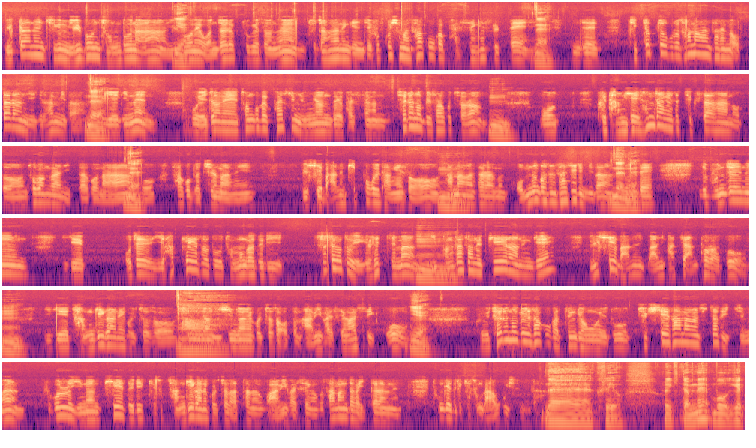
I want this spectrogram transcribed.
일단은 지금 일본 정부나 예. 일본의 원자력 쪽에서는 주장하는 게 이제 후쿠시마 사고가 발생했을 때 네. 이제 직접적으로 사망한 사람이 없다라는 얘기를 합니다. 네. 그 얘기는 뭐 예전에 1986년도에 발생한 체르노빌 사고처럼 음. 뭐그 당시에 현장에서 즉사한 어떤 소방관이 있다거나 네. 뭐 사고 며칠 만에 일시에 많은 피폭을 당해서 음. 사망한 사람은 없는 것은 사실입니다. 네네. 그런데 이제 문제는 이게 어제 이 학회에서도 전문가들이 스스로도 얘기를 했지만 음. 이 방사선의 피해라는 게 일시에 많이 많이 받지 않더라도 음. 이게 장기간에 걸쳐서 10년, 아. 20년에 걸쳐서 어떤 암이 발생할 수 있고 예. 그 체르노빌 사고 같은 경우에도 즉시에 사망한 숫자도 있지만 그걸로 인한 피해들이 계속 장기간에 걸쳐 나타나고 암이 발생하고 사망자가 있다라는 통계들이 계속 나오고 있습니다. 네, 그래요. 그렇기 때문에 뭐 이게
